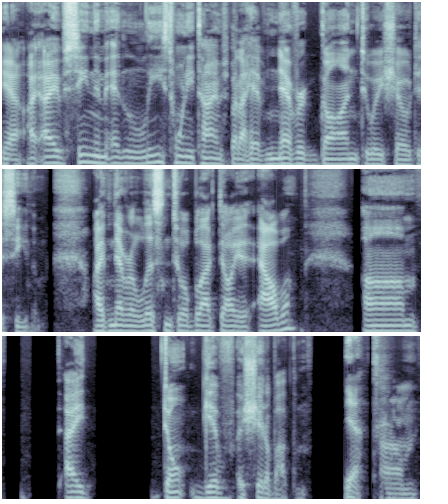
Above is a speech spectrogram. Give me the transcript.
Yeah, I, I've seen them at least 20 times, but I have never gone to a show to see them. I've never listened to a Black Dahlia album. Um, I don't give a shit about them. Yeah. Um,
